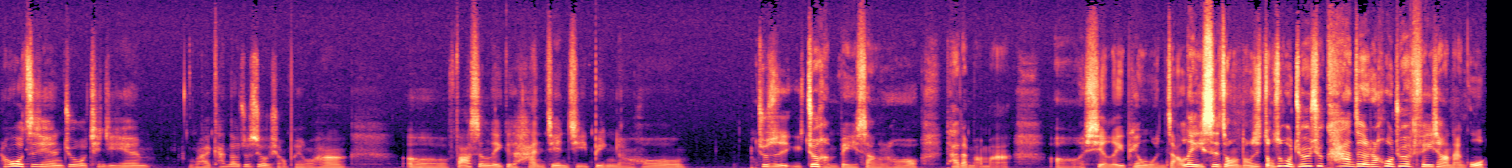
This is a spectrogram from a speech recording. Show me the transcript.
然后我之前就前几天我还看到，就是有小朋友他呃发生了一个罕见疾病，然后就是就很悲伤，然后他的妈妈呃写了一篇文章，类似这种东西。总之我就会去看这个，然后我就会非常难过。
